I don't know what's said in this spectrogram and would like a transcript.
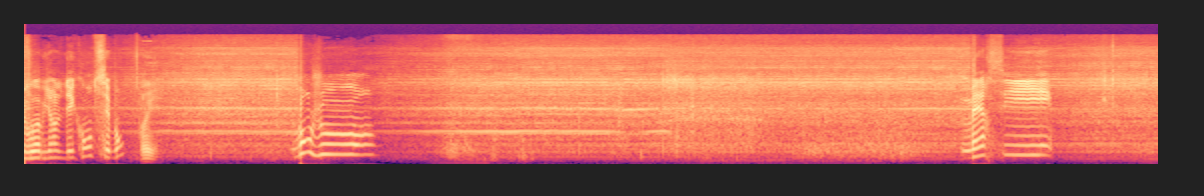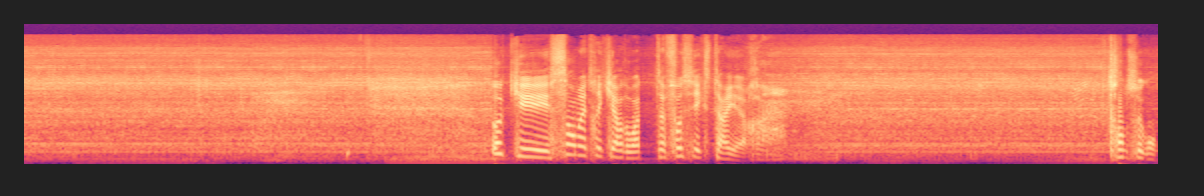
Tu vois bien le décompte, c'est bon? Oui. Bonjour Merci Ok, 100 mètres écart droite, fossé extérieur. 30 secondes.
